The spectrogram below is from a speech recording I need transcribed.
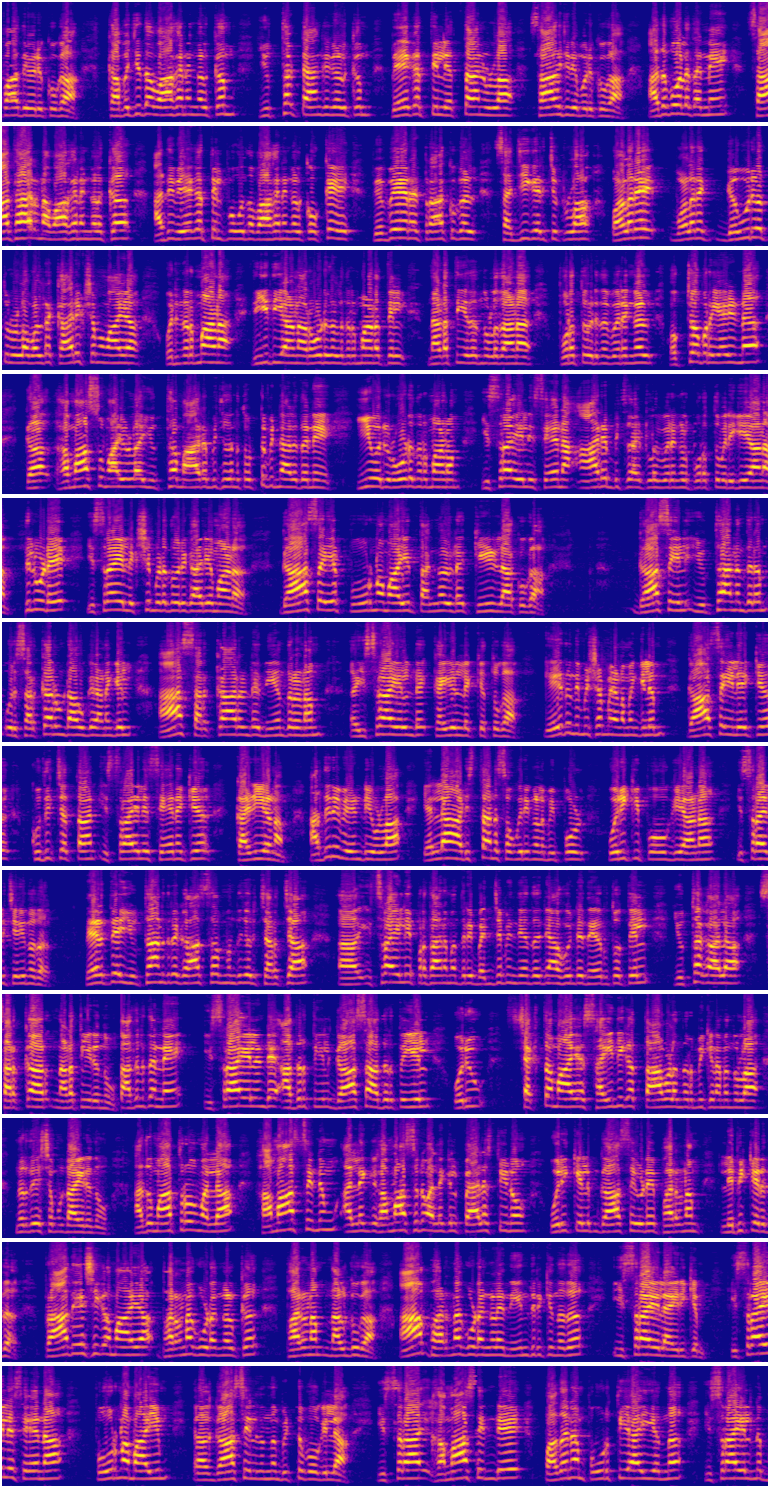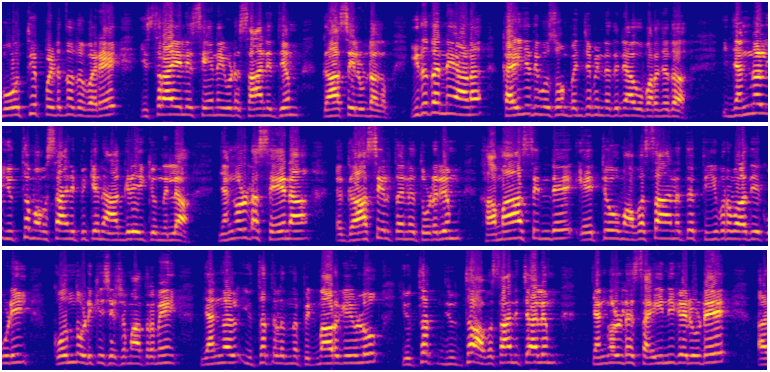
ഒരുക്കുക കവചിത വാഹനങ്ങൾക്കും യുദ്ധ ടാങ്കുകൾക്കും വേഗത്തിൽ എത്താനുള്ള സാഹചര്യം ഒരുക്കുക അതുപോലെ തന്നെ സാധാരണ വാഹനങ്ങൾക്ക് അതിവേഗത്തിൽ പോകുന്ന വാഹനങ്ങൾക്കൊക്കെ വെവ്വേറെ ട്രാക്കുകൾ സജ്ജീകരിച്ചിട്ടുള്ള വളരെ വളരെ ഗൗരവത്തിലുള്ള വളരെ കാര്യക്ഷമമായ ഒരു നിർമ്മാണ രീതിയാണ് റോഡുകളുടെ നിർമ്മാണത്തിൽ നടത്തിയതെന്നുള്ളതാണ് പുറത്തു വരുന്ന വിവരങ്ങൾ. ഒക്ടോബർ ഏഴിന് ഹമാസുമായുള്ള യുദ്ധം ആരംഭിച്ചതിന് തൊട്ടു പിന്നാലെ തന്നെ ഈ ഒരു റോഡ് നിർമ്മാണം ഇസ്രായേലി സേന ആരംഭിച്ചതായിട്ടുള്ള വിവരങ്ങൾ പുറത്തു വരികയാണ് ഇതിലൂടെ ഇസ്രായേൽ ലക്ഷ്യമിടുന്ന ഒരു കാര്യമാണ്. ഗാസയെ പൂർണമായും തങ്ങളുടെ കീഴിലാക്കുക. ഗാസയിൽ യുദ്ധാനന്തരം ഒരു സർക്കാർ ഉണ്ടാവുകയാണെങ്കിൽ ആ സർക്കാരിന്റെ നിയന്ത്രണം ഇസ്രായേലിന്റെ കൈകളിലേക്ക് എത്തുക. ഏത് നിമിഷം വേണമെങ്കിലും ഗാസയിലേക്ക് കുതിച്ചെത്താൻ ഇസ്രായേലി സേനയ്ക്ക് കഴിയണം. അതിനു വേണ്ടിയുള്ള എല്ലാ അടിസ്ഥാന സൗകര്യങ്ങളും ഇപ്പോൾ ഒരുക്കി പോവുകയാണ് ഇസ്രായേൽ ചെയ്യുന്നത്. നേരത്തെ യുദ്ധാനന്തര ഗാസ സംബന്ധിച്ച ഒരു ചർച്ച ഇസ്രായേലി പ്രധാനമന്ത്രി ബെഞ്ചമിൻ നേതന്യാഹുവിന്റെ നേതൃത്വത്തിൽ യുദ്ധകാല സർക്കാർ നടത്തിയിരുന്നു. അതിൽ തന്നെ ഇസ്രായേലിന്റെ അതിർത്തിയിൽ ഗാസ അതിർത്തിയിൽ ഒരു ശക്തമായ സൈനിക താവളം നിർമ്മിക്കണമെന്നുള്ള നിർദ്ദേശമുണ്ടായിരുന്നു. അതുമാത്രവുമല്ല ഹമാസിനും അല്ലെങ്കിൽ ഹമാസിനോ അല്ലെങ്കിൽ പാലസ്തീനോ ഒരിക്കലും ഗാസയുടെ ഭരണം ലഭിക്കരുത്. പ്രാദേശികമായ ഭരണകൂടങ്ങൾക്ക് ഭരണം നൽകുക. ആ ഭരണകൂടങ്ങളെ നിയന്ത്രിക്കുന്നത് ഇസ്രായേലായിരിക്കും. ഇസ്രായേൽ സേന പൂർണമായും ഗാസയിൽ നിന്നും വിട്ടുപോകില്ല. ഇസ്രാ ഹമാസിന്റെ പതനം പൂർത്തിയായി എന്ന് ഇസ്രായേലിന് ബോധ്യപ്പെടുന്നത് വരെ ഇസ്രായേലി സേനയുടെ സാന്നിധ്യം ഗാസയിലുണ്ടാകും. ഇത് തന്നെയാണ് കഴിഞ്ഞ ദിവസവും ബെഞ്ചമിൻ നെതന്യാഹു പറഞ്ഞത്. ഞങ്ങൾ യുദ്ധം അവസാനിപ്പിക്കാൻ ആഗ്രഹിക്കുന്നില്ല. ഞങ്ങളുടെ സേന ഗാസയിൽ തന്നെ തുടരും. ഹമാസിന്റെ ഏറ്റവും അവസാനത്തെ തീവ്രവാദിയെ കൂടി കൊന്നൊടുക്കിയ ശേഷം മാത്രമേ ഞങ്ങൾ യുദ്ധത്തിൽ നിന്ന് പിന്മാറുകയുള്ളൂ. യുദ്ധ യുദ്ധം അവസാനിച്ചാലും ഞങ്ങളുടെ സൈനികരുടെ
